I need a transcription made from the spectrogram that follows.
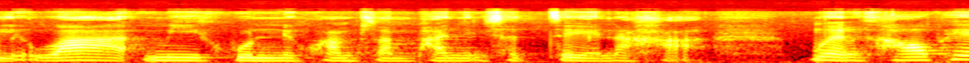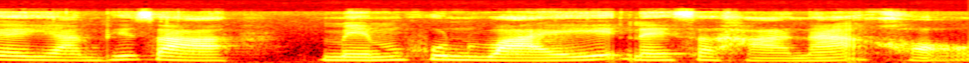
หรือว่ามีคุณในความสัมพันธ์อย่างชัดเจนนะคะ เหมือนเขาพยายามที่จะเม้มคุณไว้ในสถานะของ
